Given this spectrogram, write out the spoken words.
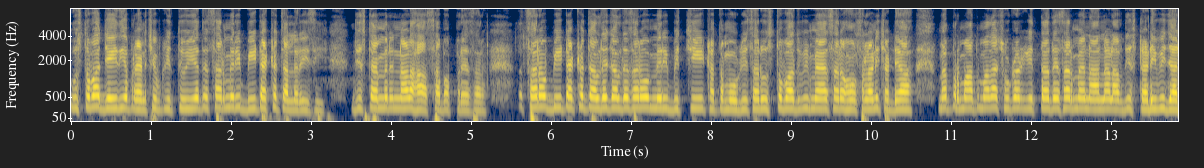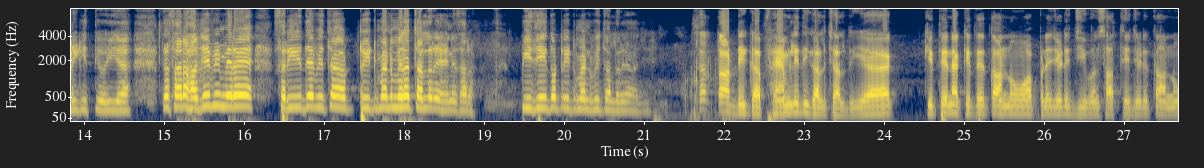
ਉਸ ਤੋਂ ਬਾਅਦ ਜੇਈ ਦੀ ਅਪ੍ਰੈਂਟਿਸਸ਼ਿਪ ਕੀਤੀ ਹੋਈ ਹੈ ਤੇ ਸਰ, ਮੇਰੀ ਬੀਟੈਕ ਚੱਲ ਰਹੀ ਸੀ, ਜਿਸ ਟਾਈਮ ਮੇਰੇ ਨਾਲ ਹਾਦਸਾ ਵਾਪਰਿਆ ਸਰ। ਸਰ, ਉਹ ਬੀਟੈਕ ਚੱਲਦੇ ਚੱਲਦੇ ਸਰ, ਉਹ ਮੇਰੀ ਵਿੱਚ ਹੀ ਖਤਮ ਹੋ ਗਈ ਸਰ। ਉਸ ਤੋਂ ਬਾਅਦ ਵੀ ਮੈਂ ਸਰ ਹੌਸਲਾ ਨਹੀਂ ਛੱਡਿਆ। ਮੈਂ ਪ੍ਰਮਾਤਮਾ ਦਾ ਸ਼ੁਕਰ ਕੀਤਾ ਤੇ ਸਰ, ਮੈਂ ਨਾਲ ਨਾਲ ਆਪਦੀ ਸਟੱਡੀ ਵੀ ਜਾਰੀ ਕੀਤੀ ਹੋਈ ਹੈ। ਤੇ ਸਰ, ਹਜੇ ਵੀ ਮੇਰੇ ਸਰੀਰ ਦੇ ਵਿੱਚ ਟ੍ਰੀਟਮੈਂਟ ਮੇਰਾ ਚੱਲ ਰਹੇ ਨੇ ਸਰ। ਪੀਜੀਆਈ ਤੋਂ ਟ੍ਰੀਟਮੈਂਟ ਵੀ ਚੱਲ ਰਿਹਾ ਜੀ। ਸਰ ਤੁਹਾਡੀ ਫੈਮਿਲੀ ਦੀ ਗੱਲ ਚੱਲ ਰਹੀ ਹੈ। ਕਿਤੇ ਨਾ ਕਿਤੇ ਤੁਹਾਨੂੰ ਆਪਣੇ ਜਿਹੜੇ ਜੀਵਨ ਸਾਥੀ ਜਿਹੜੇ ਤੁਹਾਨੂੰ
